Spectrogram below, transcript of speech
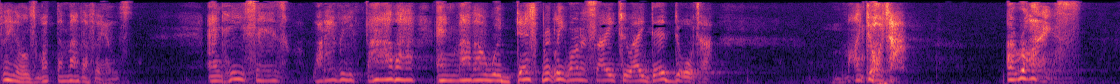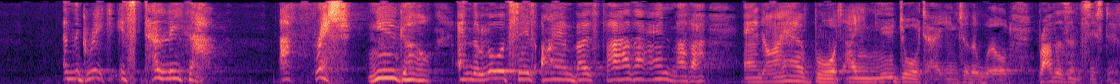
feels what the mother feels. And he says what every father and mother would desperately want to say to a dead daughter My daughter, arise. And the Greek is Talitha, a fresh new girl. And the Lord says, I am both father and mother, and I have brought a new daughter into the world. Brothers and sisters,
